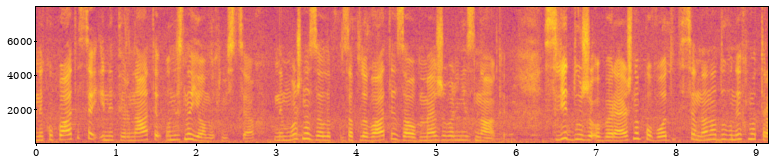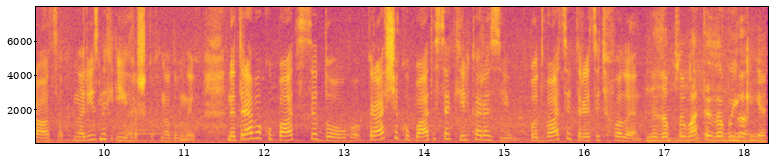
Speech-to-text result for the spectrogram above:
Не купатися і не пірнати у незнайомих місцях. Не можна запливати за обмежувальні знаки. Слід дуже обережно поводитися на надувних матрацах, на різних іграшках надувних. Не треба купатися довго. Краще купатися кілька разів по 20-30 хвилин. Не запливати за буйки.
